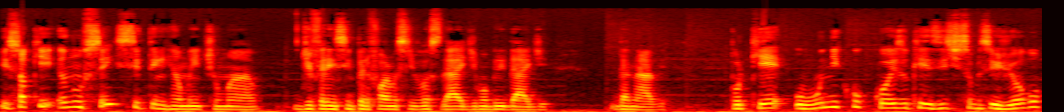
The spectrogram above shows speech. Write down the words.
E só que eu não sei se tem realmente uma diferença em performance de velocidade e mobilidade da nave. Porque o único coisa que existe sobre esse jogo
